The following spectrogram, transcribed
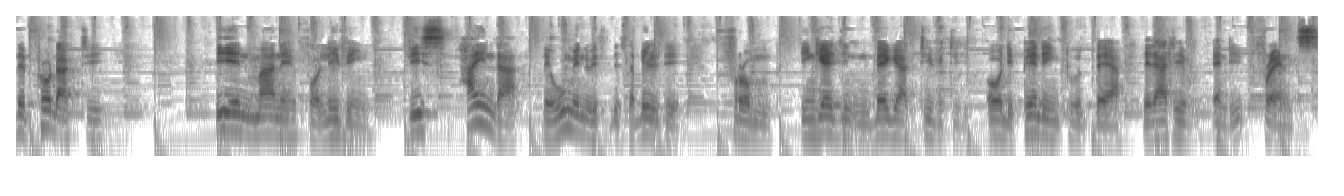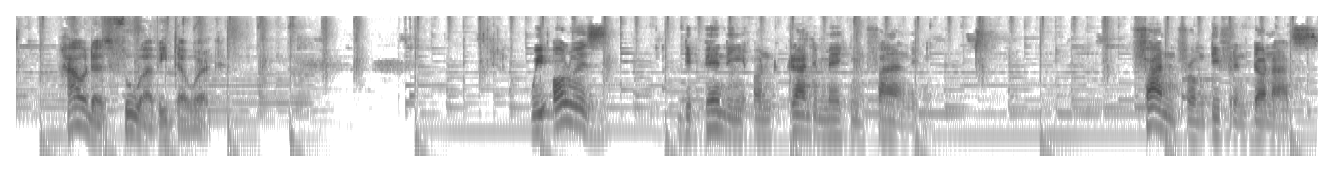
the product in money for living. This hinder the women with disability from engaging in beggar activity or depending to their relative and friends. How does Fua Vita work? We always depending on grant making funding. Fund from different donors.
